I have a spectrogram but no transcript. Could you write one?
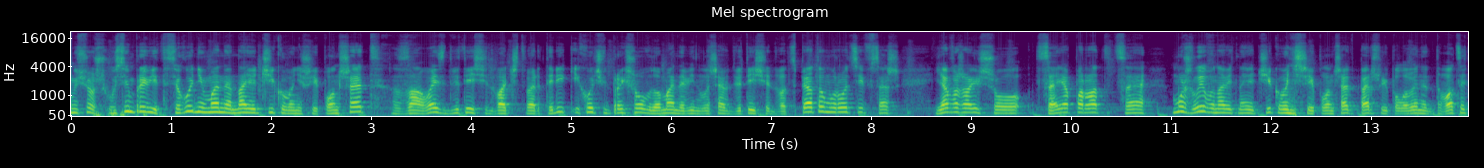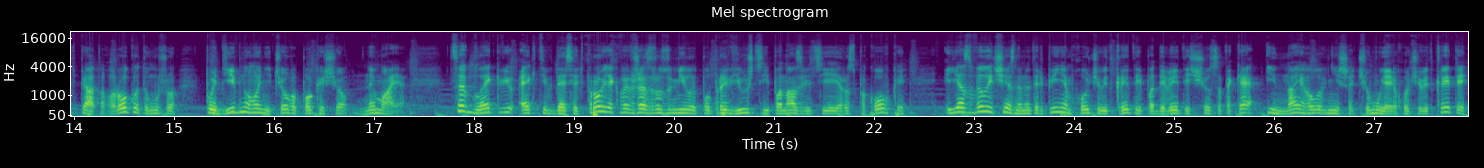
ну що ж, усім привіт! Сьогодні в мене найочікуваніший планшет за весь 2024 рік, і хоч він прийшов до мене він лише в 2025 році, все ж я вважаю, що цей апарат це можливо навіть найочікуваніший планшет першої половини 2025 року, тому що подібного нічого поки що немає. Це Blackview Active 10 Pro, як ви вже зрозуміли по прев'юшці і по назві цієї розпаковки. І я з величезним нетерпінням хочу відкрити і подивитись, що це таке. І найголовніше, чому я його хочу відкрити,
